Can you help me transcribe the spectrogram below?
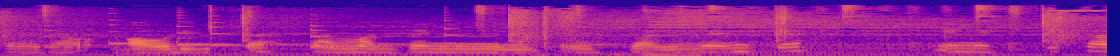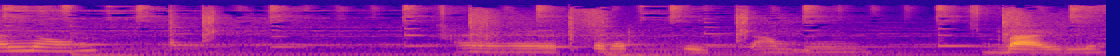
pero ahorita está en mantenimiento. Usualmente en este salón eh, practican bailes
